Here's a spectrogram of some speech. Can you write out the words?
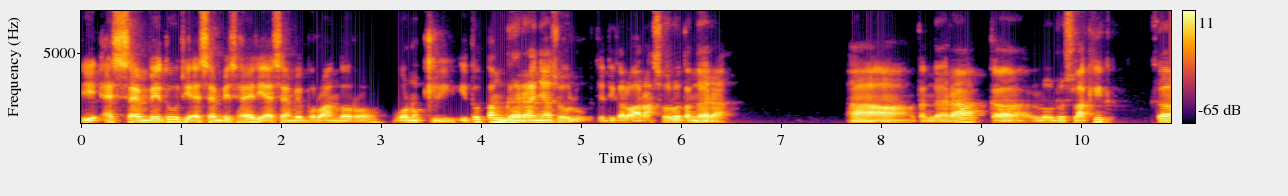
di SMP itu di SMP saya di SMP Purwantoro Wonogiri itu tenggaranya Solo. Jadi kalau arah Solo tenggara. Uh, uh, tenggara ke lurus lagi ke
